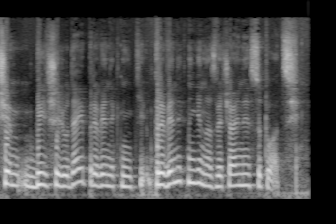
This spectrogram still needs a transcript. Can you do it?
чим більше людей при виникненні надзвичайної ситуації.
